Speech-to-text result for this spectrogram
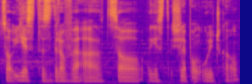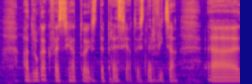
co jest zdrowe, a co jest ślepą uliczką. A druga kwestia to jest depresja, to jest nerwica. E,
